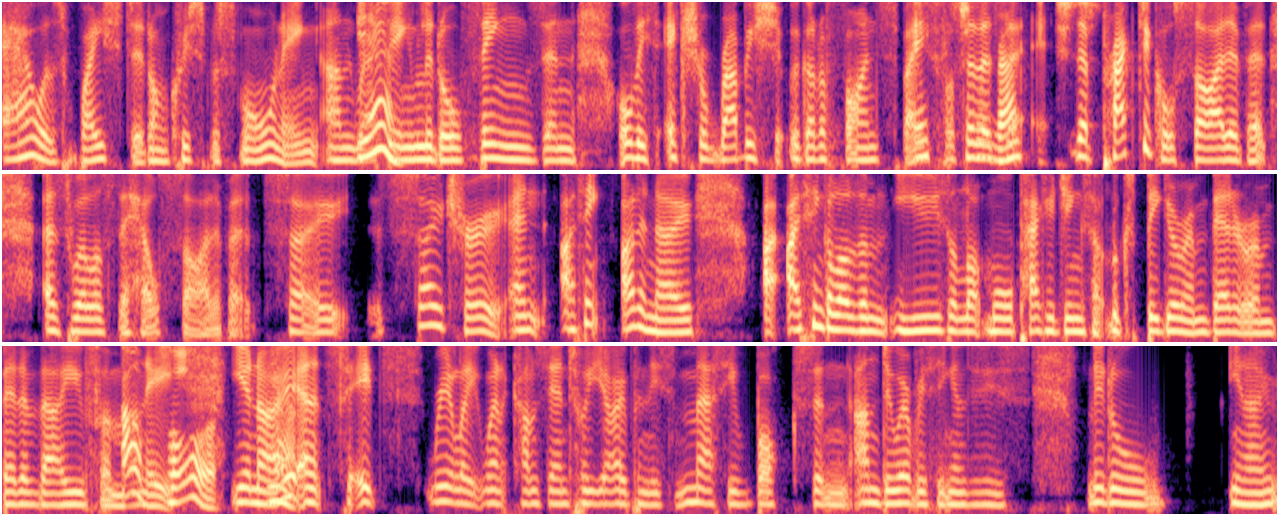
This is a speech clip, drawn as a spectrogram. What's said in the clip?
hours wasted on Christmas morning unwrapping yeah. little things and all this extra rubbish that we've got to find space extra for. So there's the, the, practical side of it as well as the health side of it. So it's so true, and I think I don't know, I, I think a lot of them use a lot more packaging so it looks bigger and better and better value for money. Oh, of course, you know, yeah. and it's it's really when it comes down to it, you open this massive box and undo everything, and there's this little you know,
